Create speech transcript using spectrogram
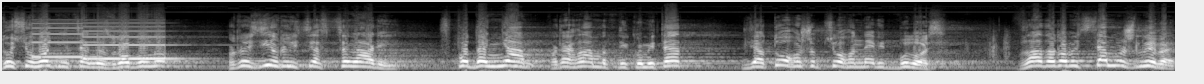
до сьогодні це не зроблено. Розігрується сценарій з поданням в регламентний комітет для того, щоб цього не відбулося. Влада робить все можливе,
